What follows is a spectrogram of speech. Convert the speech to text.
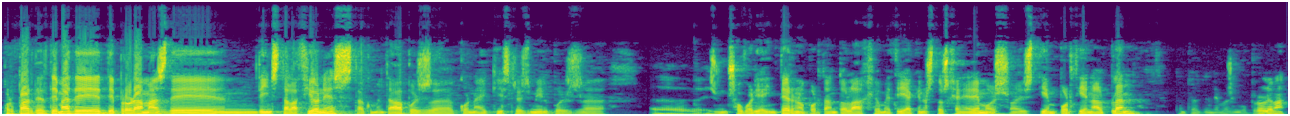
por parte del tema de, programas de, instalaciones, te comentaba, pues eh, con AX3000 pues, eh, es un software interno, por tanto la geometría que nosotros generemos es 100% al plan, no tendremos ningún problema.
